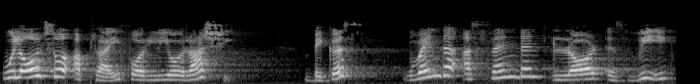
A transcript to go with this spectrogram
will also apply for Leo Rashi because when the ascendant lord is weak,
